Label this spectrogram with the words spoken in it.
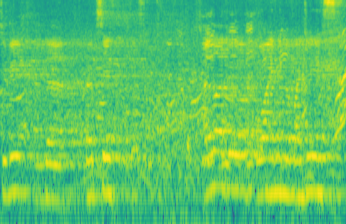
MTV and uh, Pepsi. I love you, wine in my jeans.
